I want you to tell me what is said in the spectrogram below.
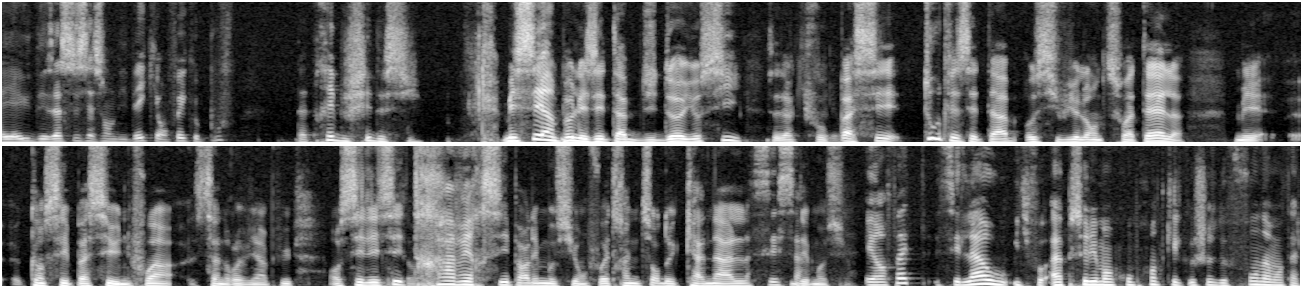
il y a eu des associations d'idées qui ont fait que pouf, t'as trébuché dessus. Mais c'est un peu les étapes du deuil aussi. C'est-à-dire qu'il faut passer toutes les étapes, aussi violentes soient-elles. Mais euh, quand c'est passé une fois, ça ne revient plus. On s'est laissé traverser par l'émotion. Il faut être une sorte de canal d'émotion. Et en fait, c'est là où il faut absolument comprendre quelque chose de fondamental.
